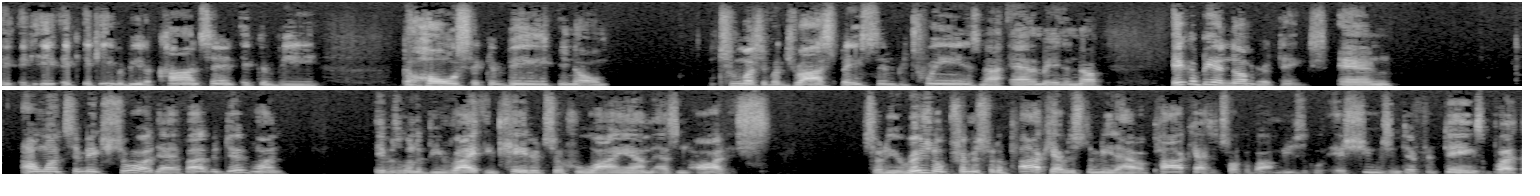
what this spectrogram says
it, it, it, it can either be the content, it can be the host, it can be, you know, too much of a dry space in between, it's not animated enough. It could be a number of things. And I want to make sure that if I ever did one, it was going to be right and cater to who I am as an artist. So the original premise for the podcast was to me to have a podcast to talk about musical issues and different things, but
